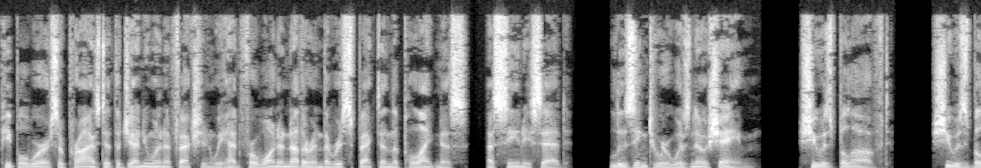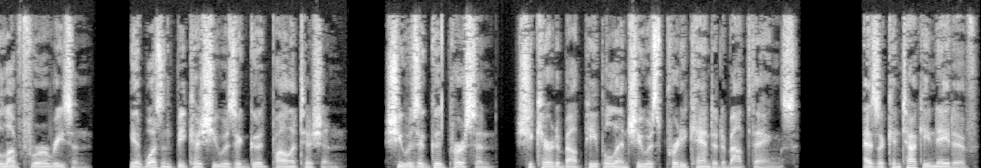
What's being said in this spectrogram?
People were surprised at the genuine affection we had for one another and the respect and the politeness, Assini said. Losing to her was no shame. She was beloved. She was beloved for a reason. It wasn't because she was a good politician. She was a good person, she cared about people and she was pretty candid about things. As a Kentucky native,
